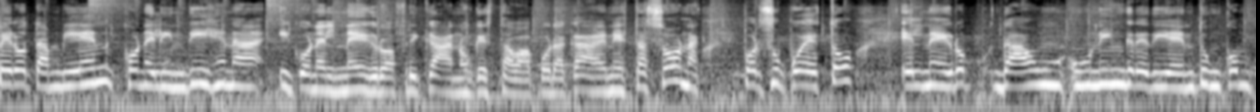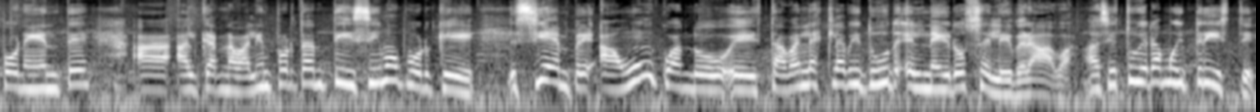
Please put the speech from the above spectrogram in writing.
pero también con el indígena y con el negro africano que estaba por acá en esta zona. Por supuesto, el negro da un, ingrediente, un componente al carnaval importantísimo porque siempre, aun cuando estaba en la esclavitud, el negro celebraba. Así estuviera muy triste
